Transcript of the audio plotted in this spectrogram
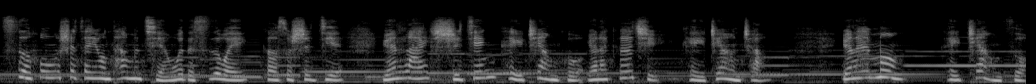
似乎是在用他们前卫的思维告诉世界：原来时间可以这样过，原来歌曲可以这样唱，原来梦可以这样做。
